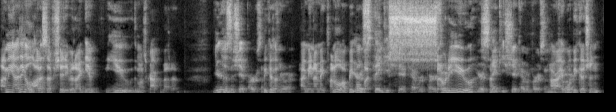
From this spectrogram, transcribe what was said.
I mean, I think a lot of stuff's shitty, but I give you the most crap about it You're just a shit person. because are. I mean, I make fun of a lot of people, You're a but stinky shit covered person. so do you. You're a stinky shit covered person. All right, whoopee cushion,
